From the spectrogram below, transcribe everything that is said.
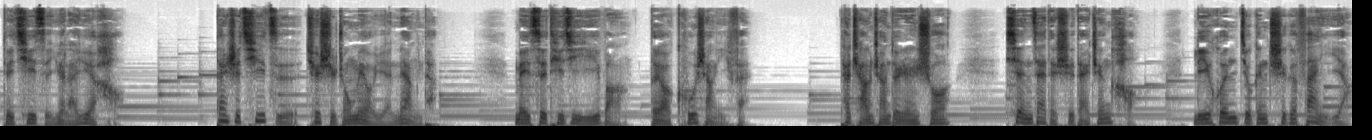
对妻子越来越好。但是妻子却始终没有原谅他，每次提及以往，都要哭上一番。他常常对人说：“现在的时代真好，离婚就跟吃个饭一样，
